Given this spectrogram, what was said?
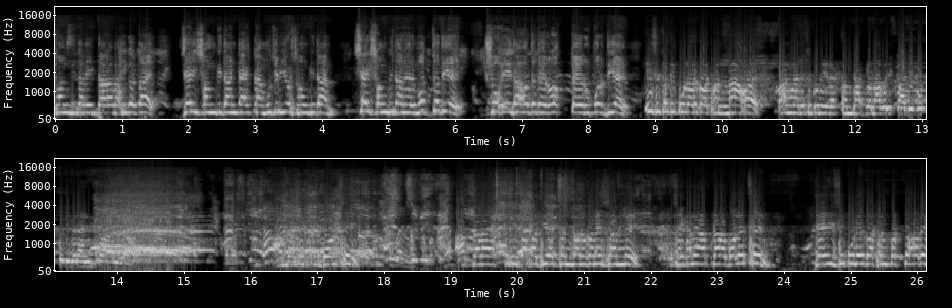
সাংবিধানিক ধারাবাহিকতায় যেই সংবিধানটা একটা মুজিবীয় সংবিধান, সেই সংবিধানের মধ্য দিয়ে শহীদ আহতদের রক্তের উপর দিয়ে ইস্যু যদি পুনর্গঠন না হয়, বাংলাদেশে কোন ইলেকশন জাতীয় নাগরিক পার্টি করতে দিবে না আমরা যেখানে বলছি, আপনারা একটি দফা দিয়েছেন জনগণের সামনে। সেখানে আপনারা বলেছেন যে ইস্যু পুনর্গঠন করতে হবে।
